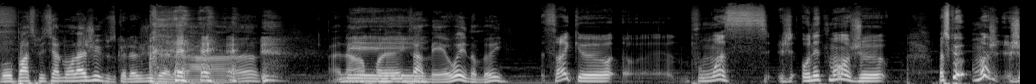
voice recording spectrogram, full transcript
Bon, pas spécialement la Juve, parce que la Juve, elle a, hein, elle a un problème avec ça. Mais oui, non, mais oui. C'est vrai que euh, pour moi, honnêtement, je. Parce que moi, je,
